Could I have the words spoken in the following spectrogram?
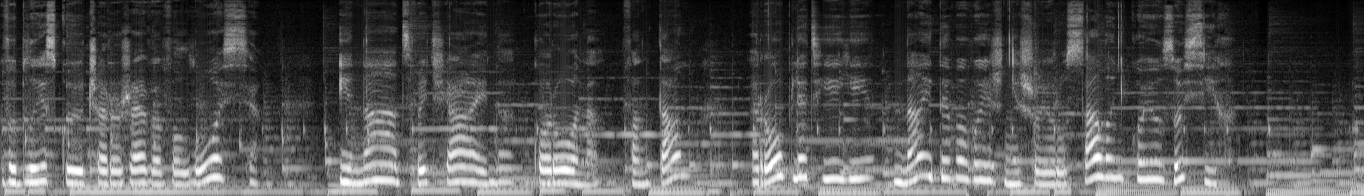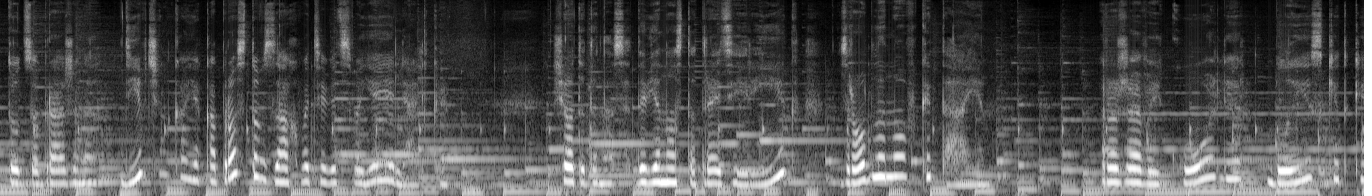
Виблискуюче рожеве волосся і надзвичайна корона фонтан роблять її найдивовижнішою русалонькою з усіх. Тут зображена дівчинка, яка просто в захваті від своєї ляльки. Що тут у нас? 93-й рік зроблено в Китаї. Рожевий колір, блискітки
